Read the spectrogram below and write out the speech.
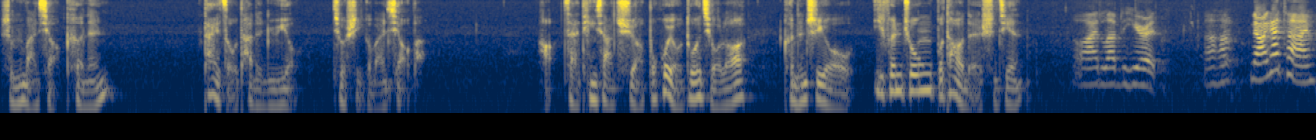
什么玩笑？可能带走他的女友就是一个玩笑吧。”好，再听下去啊，不会有多久了哦，可能只有一分钟不到的时间。Oh, I'd love to hear it. Uh huh. Now I got time.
